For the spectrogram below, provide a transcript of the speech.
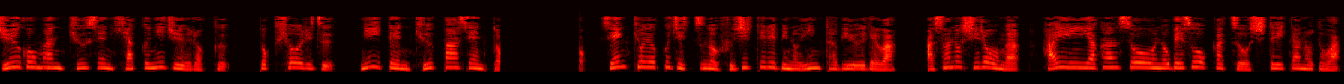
15万9126、得票率2.9%。選挙翌日のフジテレビのインタビューでは、浅野史郎が敗因や感想を述べ総括をしていたのとは、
